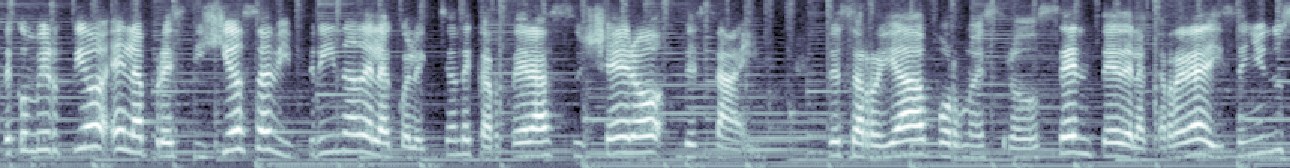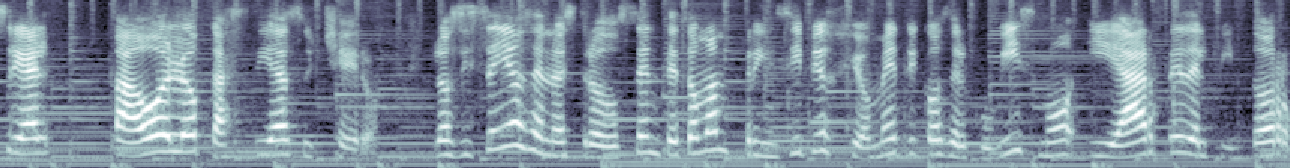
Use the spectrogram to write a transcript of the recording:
se convirtió en la prestigiosa vitrina de la colección de carteras Suchero Design, desarrollada por nuestro docente de la carrera de diseño industrial, Paolo Castilla Suchero los diseños de nuestro docente toman principios geométricos del cubismo y arte del pintor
